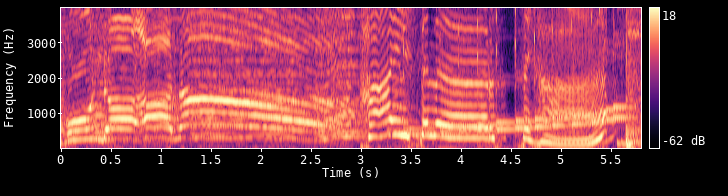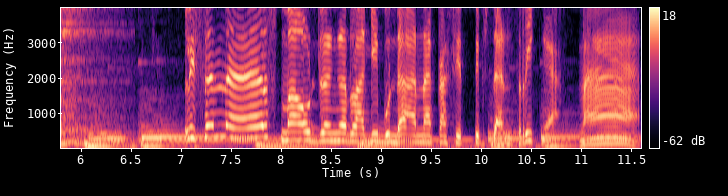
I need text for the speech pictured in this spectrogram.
Bunda Ana. Hai listeners, sehat? Listeners, mau denger lagi Bunda Ana kasih tips dan trik nggak? Nah,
